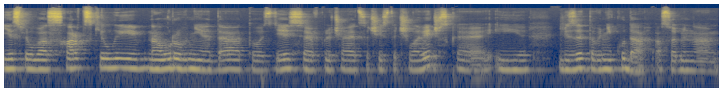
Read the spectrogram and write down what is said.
если у вас хард-скиллы на уровне, да, то здесь включается чисто человеческое, и без этого никуда, особенно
